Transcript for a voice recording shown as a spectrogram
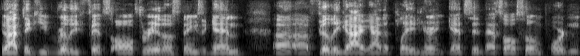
you know, I think he really fits all three of those things. Again, uh, a Philly guy, a guy that played here and gets it. That's also important.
